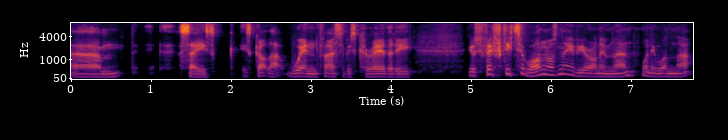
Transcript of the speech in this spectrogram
Um, say he's he's got that win first of his career that he he was fifty to one, wasn't he? If you were on him then when he won that.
